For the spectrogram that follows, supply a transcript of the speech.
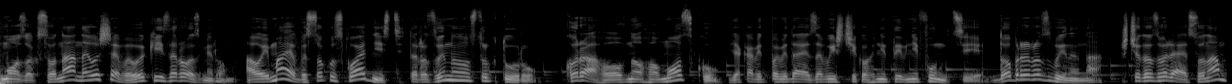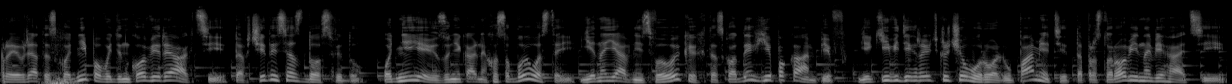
Мозок слона не лише великий за розміром, але й має високу складність та розвинену структуру. Кора головного мозку, яка відповідає за вищі когнітивні функції, добре розвинена, що дозволяє слонам проявляти складні поведінкові реакції та вчитися з досвіду. Однією з унікальних особливостей є наявність великих та складних гіпокампів, які відіграють ключову роль у пам'яті та просторовій навігації.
